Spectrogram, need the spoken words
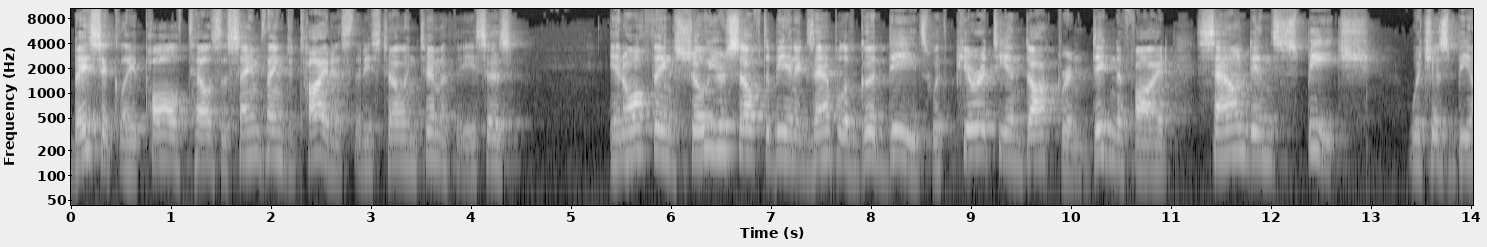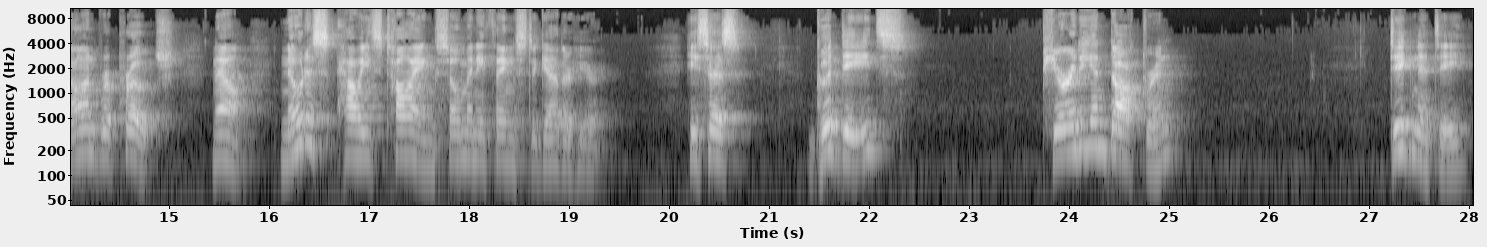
Basically, Paul tells the same thing to Titus that he's telling Timothy. He says, in all things, show yourself to be an example of good deeds with purity and doctrine, dignified, sound in speech, which is beyond reproach. Now, notice how he's tying so many things together here. He says, good deeds, purity and doctrine, dignity,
